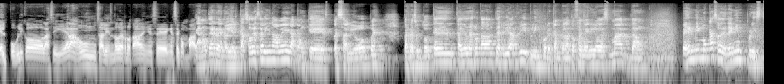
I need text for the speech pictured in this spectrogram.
que el público la siguiera aún saliendo derrotada en ese, en ese combate. Ganó terreno. Y el caso de Selena Vega, que aunque pues, salió, pues, pues resultó que cayó derrotada ante Rhea Ripley por el campeonato femenino de SmackDown. Es el mismo caso de Damien Priest.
